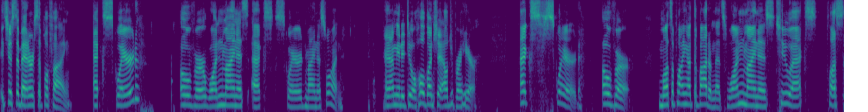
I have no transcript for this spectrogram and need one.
it's just a matter of simplifying. x squared over 1 minus x squared minus 1. And I'm going to do a whole bunch of algebra here. x squared over multiplying out the bottom. That's 1 minus 2x plus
